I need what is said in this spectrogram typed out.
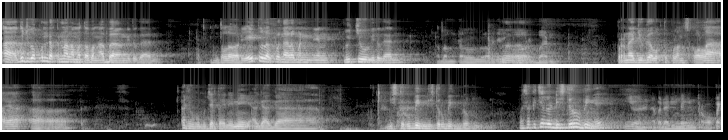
ah gue juga pun udah kenal sama tuh abang-abang gitu kan. Abang telur. Ya itulah pengalaman yang lucu gitu kan. Abang telur jadi korban. Pernah juga waktu pulang sekolah ya eh, aduh gue mau ceritain ini agak-agak disturbing, disturbing, Bro. Masa kecil udah disturbing ya? Iya, apa daging-daging terkopek?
